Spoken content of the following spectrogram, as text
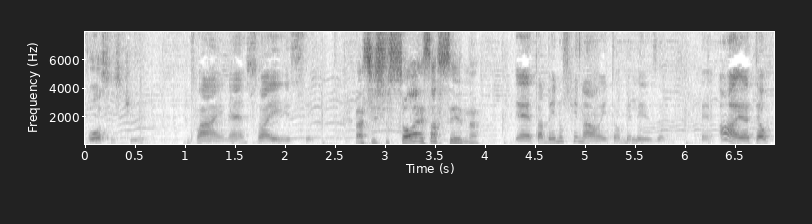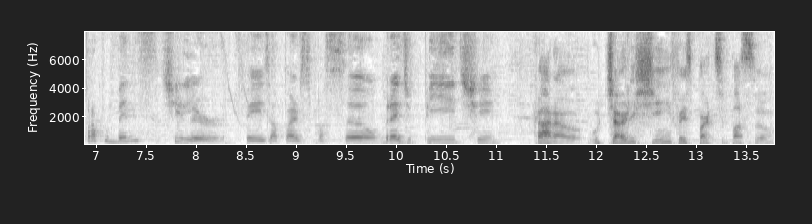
Vou assistir. Vai, né? Só esse. Assiste só essa cena. É, tá bem no final, então beleza. É, ah, e até o próprio Ben Stiller fez a participação, Brad Pitt. Cara, o Charlie Sheen fez participação.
